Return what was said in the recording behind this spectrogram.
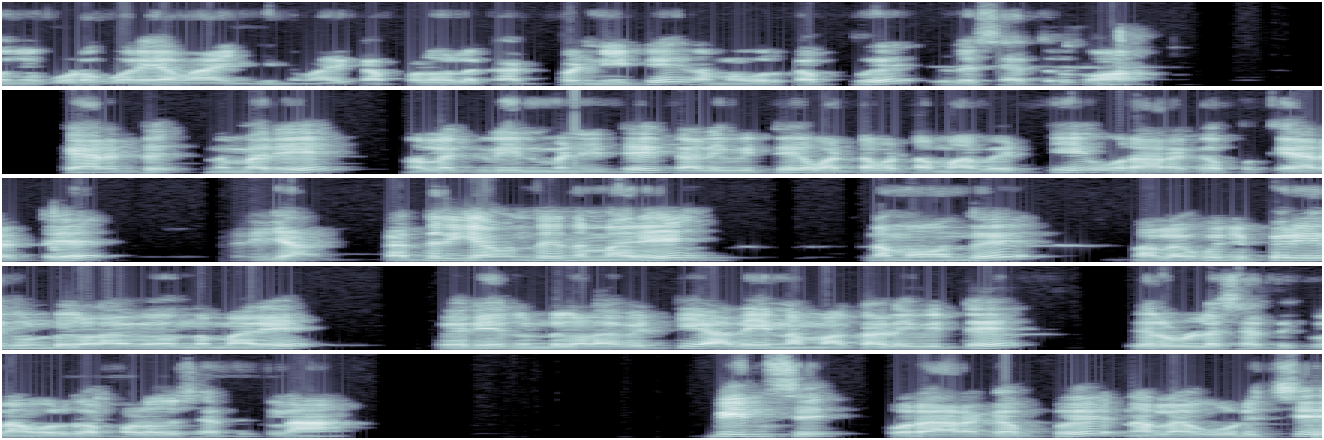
கொஞ்சம் கூட குறைய வாங்கி இந்த மாதிரி கப் அளவில் கட் பண்ணிவிட்டு நம்ம ஒரு கப்பு இதில் சேர்த்துருக்கோம். கேரட்டு இந்த மாதிரி நல்லா க்ளீன் பண்ணிவிட்டு கழுவிட்டு வட்ட வட்டமாக வெட்டி ஒரு அரை கப்பு கேரட்டு கத்திரிக்காய். கத்திரிக்காய் வந்து இந்த மாதிரி நம்ம வந்து நல்லா கொஞ்சம் பெரிய துண்டுகளாகவே அந்த மாதிரி பெரிய துண்டுகளாக வெட்டி அதையும் நம்ம கழுவிட்டு இதில் உள்ள சேர்த்துக்கலாம். ஒரு கப் அளவு சேர்த்துக்கலாம். பீன்ஸு ஒரு அரை கப்பு நல்லா உடிச்சு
